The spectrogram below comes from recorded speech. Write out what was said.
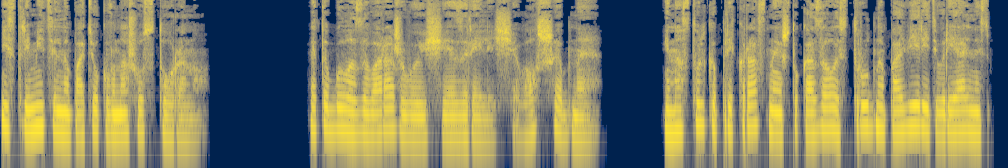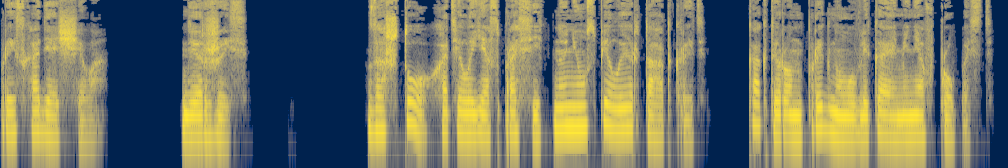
и стремительно потек в нашу сторону. Это было завораживающее зрелище, волшебное и настолько прекрасное, что казалось трудно поверить в реальность происходящего. «Держись». «За что?» — хотела я спросить, но не успела и рта открыть. Как Терон прыгнул, увлекая меня в пропасть.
